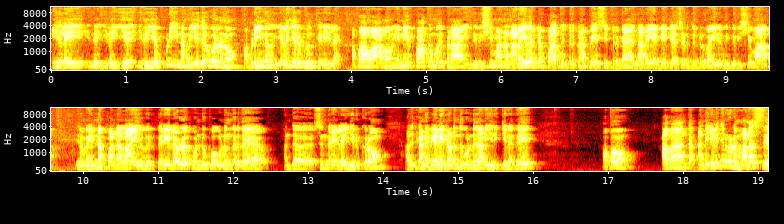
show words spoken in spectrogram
இதில் இது இதை எ- இதை எப்படி நம்ம எதிர்கொள்ளணும் அப்படின்னு இளைஞர்களும் தெரியல. அப்போ அவன் அவன் என்னை பார்க்கும்போது இப்போ நான் இது விஷயமா நான் நிறைய பேர்கிட்ட பார்த்துட்டு இருக்கேன் பேசிகிட்டு இருக்கேன் நிறைய டீட்டெயில்ஸ் எடுத்துகிட்டு இருக்கோம். இது இது விஷயமா இது நம்ம என்ன பண்ணலாம் இது ஒரு பெரிய லெவலில் கொண்டு போகணுங்கிறத அந்த சிந்தனையில் இருக்கிறோம். அதுக்கான வேலை நடந்து கொண்டு தான் இருக்கிறது. அப்போ அவன் அந்த அந்த இளைஞரோட மனசு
